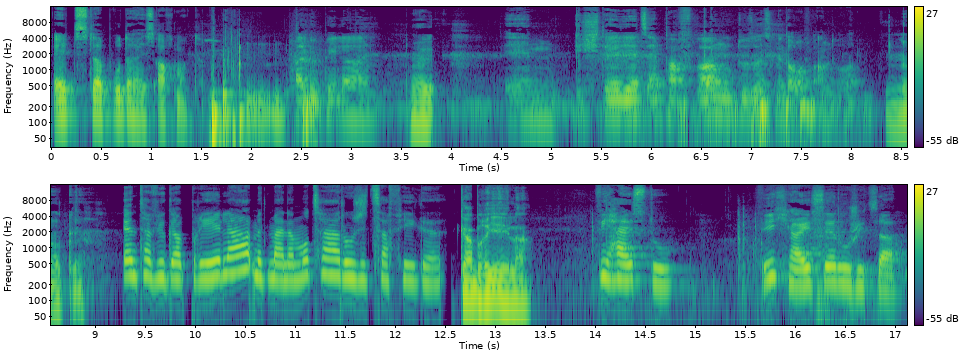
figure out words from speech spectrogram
ältester Bruder heißt Ahmad. Hallo Bilal. Hi. Ähm, ich stelle jetzt ein paar Fragen und du sollst mir darauf antworten. Okay. Interview Gabriela mit meiner Mutter Rujica Fegel. Gabriela. Wie heißt du? Ich heiße Rujica.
